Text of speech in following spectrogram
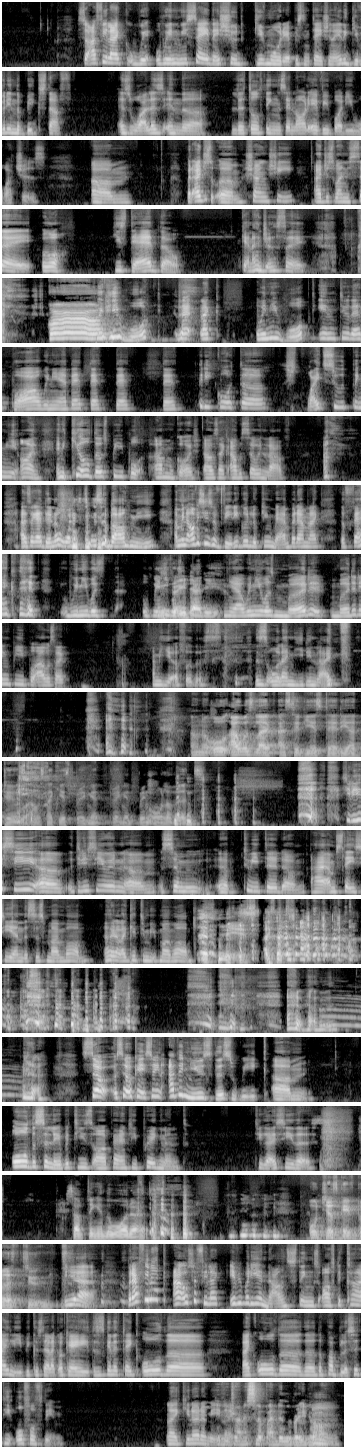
So I feel like we, when we say they should give more representation, they need to give it in the big stuff, as well as in the little things that not everybody watches. Um, but I just um Shang Chi, I just want to say, oh, he's dead though. Can I just say? Girl, when he walked that like when he walked into that bar when he had that that that that three quarter white suit thingy on and he killed those people oh my gosh i was like i was so in love i was like i don't know what it says about me i mean obviously he's a very good looking man but i'm like the fact that when he was when He's he was very daddy. yeah when he was murdered murdering people i was like i'm here for this this is all i need in life oh no! All I was like, I said yes, Daddy, I do. I was like, yes, bring it, bring it, bring all of it. Did you see? Uh, did you see when um, Simu uh, tweeted, um, "Hi, I'm Stacy, and this is my mom. I'd like you to meet my mom." yes. I love it. So, so okay. So in other news this week, um, all the celebrities are apparently pregnant. Do you guys see this? Something in the water. or just gave birth to. yeah but i feel like i also feel like everybody announced things after kylie because they're like okay this is gonna take all the like all the the, the publicity off of them like you know what i If mean you're like, trying to slip under the radar. mm.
